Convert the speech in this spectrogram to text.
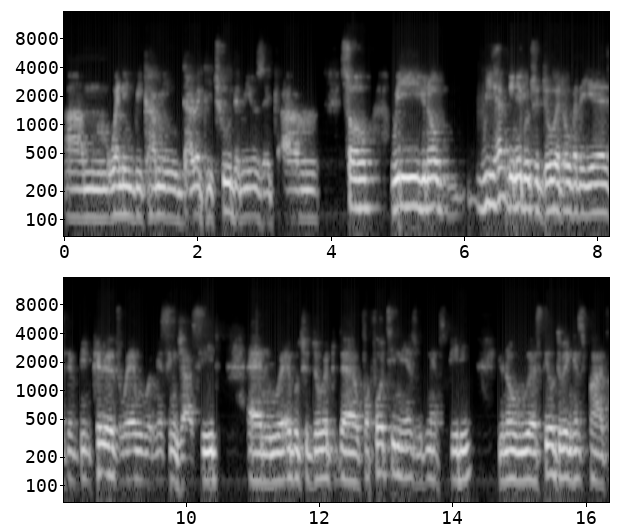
um, when in becoming directly to the music. Um, so we, you know, we have been able to do it over the years. There've been periods where we were missing Jah Seed and we were able to do it there for 14 years with Nef Speedy. You know, we were still doing his part.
